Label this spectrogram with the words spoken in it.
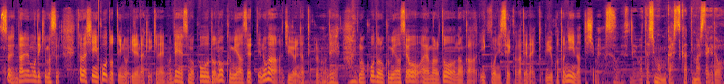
そうです誰でもできます。ただし、コードっていうのを入れなきゃいけないので、そのコードの組み合わせっていうのが重要になってくるので、はいこ。のコードの組み合わせを誤ると、なんか一向に成果が出ないということになってしまいますそう。ですね私も昔使ってましたけど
